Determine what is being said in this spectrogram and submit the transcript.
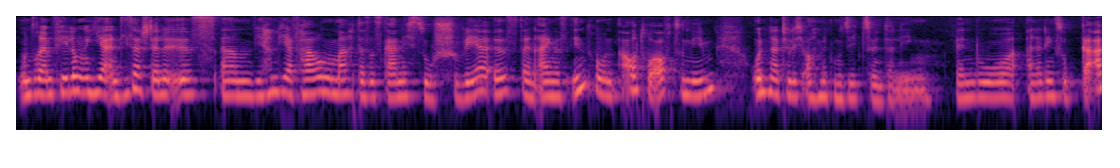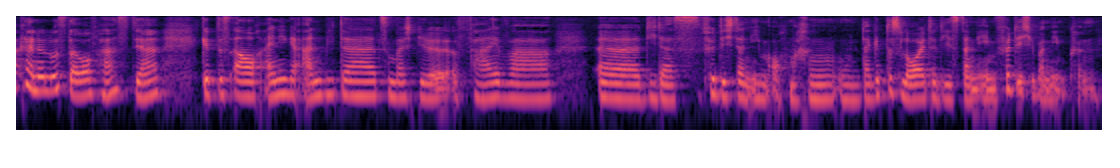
Unsere Empfehlung hier an dieser Stelle ist, ähm, wir haben die Erfahrung gemacht, dass es gar nicht so schwer ist, dein eigenes Intro und Outro aufzunehmen und natürlich auch mit Musik zu hinterlegen. Wenn du allerdings so gar keine Lust darauf hast, ja, gibt es auch einige Anbieter, zum Beispiel Fiverr, äh, die das für dich dann eben auch machen. Und da gibt es Leute, die es dann eben für dich übernehmen können.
